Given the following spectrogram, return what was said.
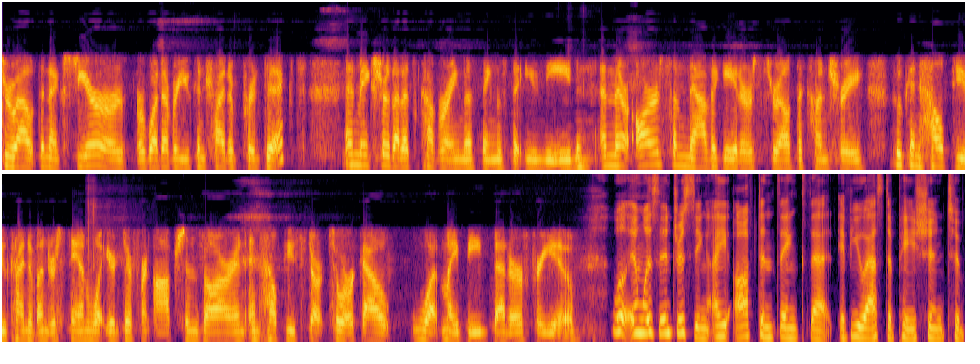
throughout the next year or, or whatever you can try to predict and make sure that it's covering the things that you need. And there are some navigators throughout the country who can help you kind of understand what your different options are and, and help you start to work out what might be better for you. Well, and what's interesting, I often think that if you asked a patient to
